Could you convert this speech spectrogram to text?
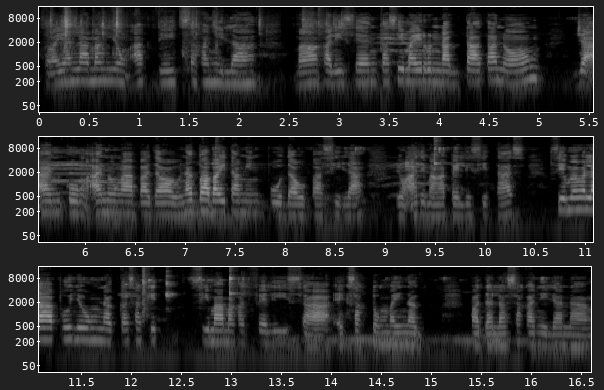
So, ayan lamang yung update sa kanila mga kalisen kasi mayroon nagtatanong dyan kung ano nga ba daw, nagbabitamin po daw ba sila, yung ating mga Felicitas. Simula po yung nagkasakit si Mama Kat Felisa, eksaktong may nagpadala sa kanila ng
